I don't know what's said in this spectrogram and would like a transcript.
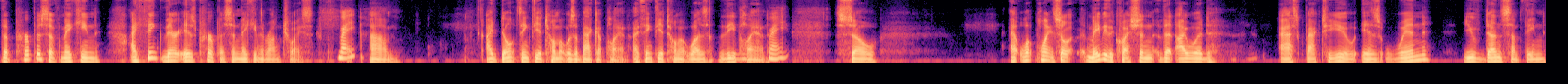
the purpose of making, I think there is purpose in making the wrong choice. Right. Um, I don't think the atonement was a backup plan. I think the atonement was the plan. Right. So, at what point? So, maybe the question that I would ask back to you is when you've done something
